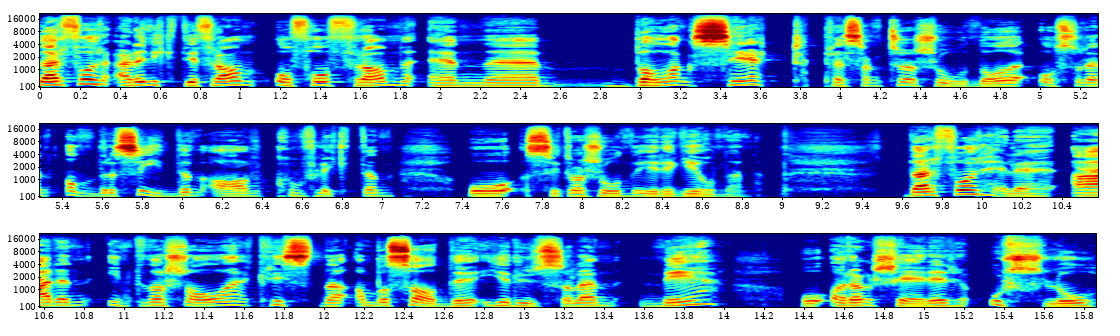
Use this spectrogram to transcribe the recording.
Derfor er det viktig fram, å få fram en eh, balansert presentasjon, og også den andre siden av konflikten og situasjonen i regionen. Derfor er Den internasjonale kristne ambassade i Jerusalem med og arrangerer Oslo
